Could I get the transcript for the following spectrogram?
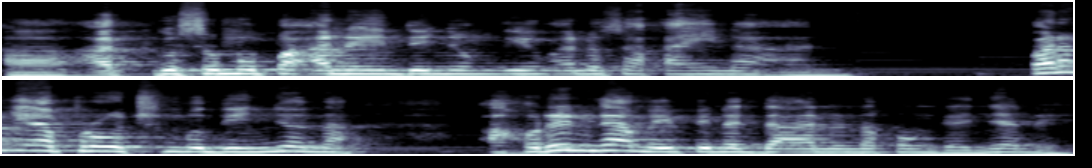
ah, at gusto mo pa anuhin din yung, yung ano sa kahinaan, parang i-approach mo din yun na ako rin nga may pinagdaanan akong ganyan eh.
